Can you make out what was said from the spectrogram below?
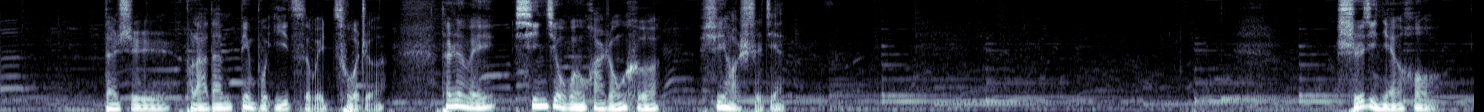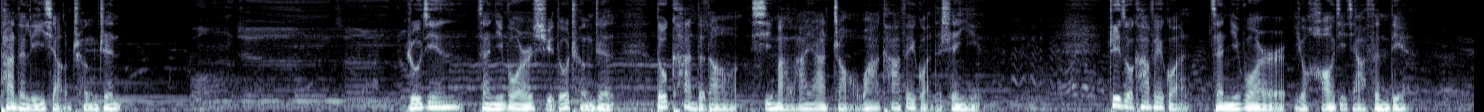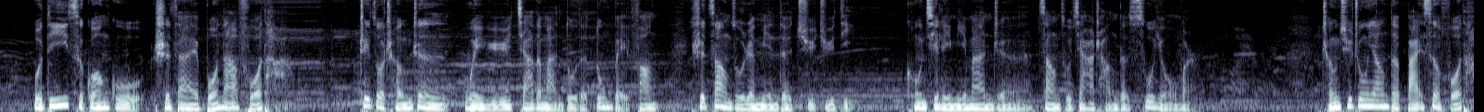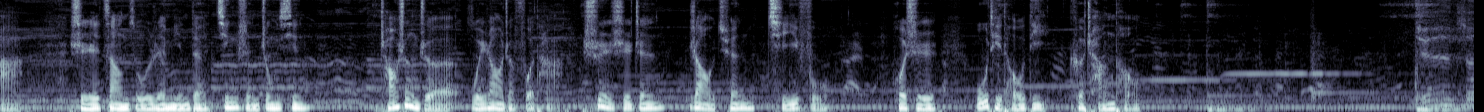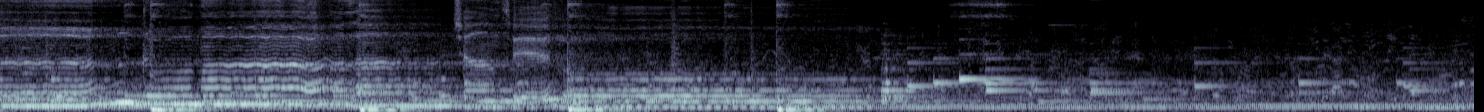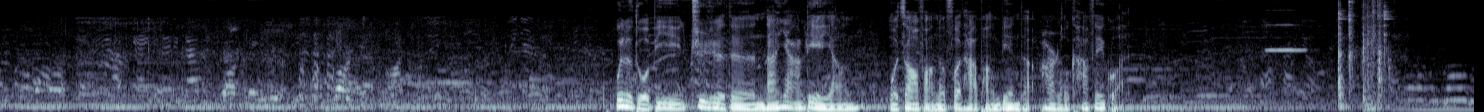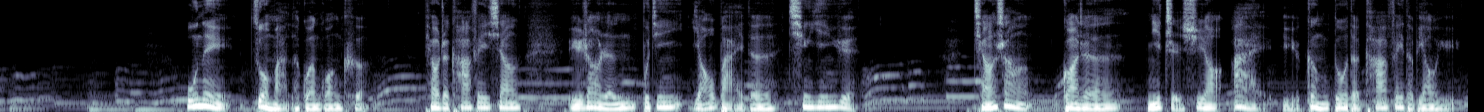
但是普拉丹并不以此为挫折，他认为新旧文化融合需要时间。十几年后，他的理想成真。如今，在尼泊尔许多城镇，都看得到喜马拉雅爪哇咖啡馆的身影。这座咖啡馆在尼泊尔有好几家分店。我第一次光顾是在博拿佛塔，这座城镇位于加德满都的东北方，是藏族人民的聚居地，空气里弥漫着藏族家常的酥油味儿。城区中央的白色佛塔，是藏族人民的精神中心，朝圣者围绕着佛塔顺时针绕圈祈福，或是五体投地磕长头。为了躲避炙热的南亚烈阳，我造访了佛塔旁边的二楼咖啡馆。屋内坐满了观光客，飘着咖啡香与让人不禁摇摆的轻音乐。墙上挂着“你只需要爱与更多的咖啡”的标语。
